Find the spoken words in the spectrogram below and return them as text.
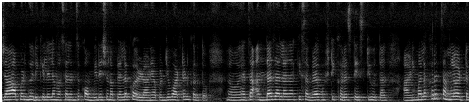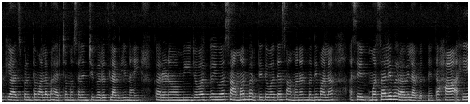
ज्या आपण घरी केलेल्या मसाल्यांचं कॉम्बिनेशन आपल्याला कळलं आणि आपण जे वाटण करतो ह्याचा अंदाज आला ना की सगळ्या गोष्टी खरंच टेस्टी होतात. आणि मला खरंच चांगलं वाटतं की आजपर्यंत मला बाहेरच्या मसाल्यांची गरज लागली नाही. कारण मी जेव्हा जेव्हा सामान भरते तेव्हा त्या सामानांमध्ये मला असे मसाले भरावे लागत नाही तर हा आहे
